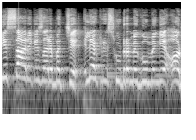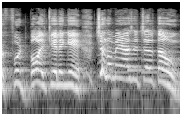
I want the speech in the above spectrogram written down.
ये सारे के सारे बच्चे इलेक्ट्रिक स्कूटर में घूमेंगे और फुटबॉल खेलेंगे। चलो, मैं यहाँ से चलता हूँ।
